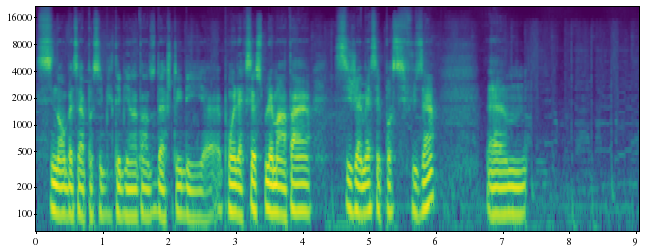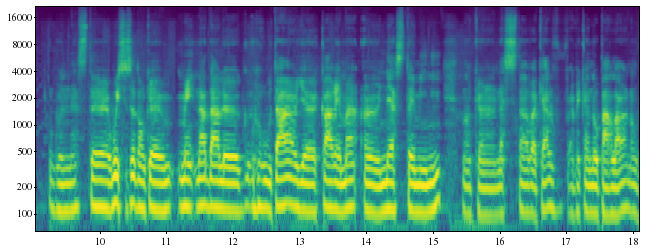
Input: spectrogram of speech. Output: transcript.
Sinon, ben, c'est la possibilité, bien entendu, d'acheter des euh, points d'accès supplémentaires si jamais c'est pas suffisant. Euh, Nest. Euh, oui, c'est ça. Donc euh, maintenant, dans le routeur, il y a carrément un Nest Mini, donc un assistant vocal avec un haut-parleur, donc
